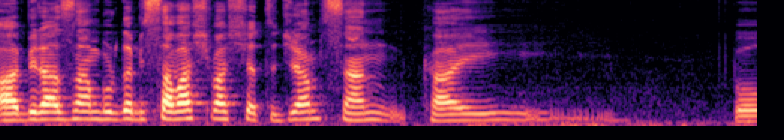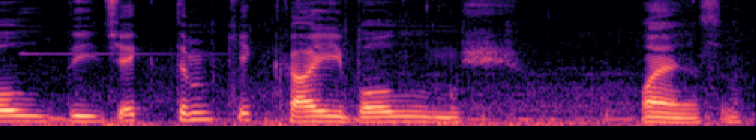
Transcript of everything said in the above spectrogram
Abi birazdan burada bir savaş başlatacağım. Sen kaybol diyecektim ki kaybolmuş. Vay anasını.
